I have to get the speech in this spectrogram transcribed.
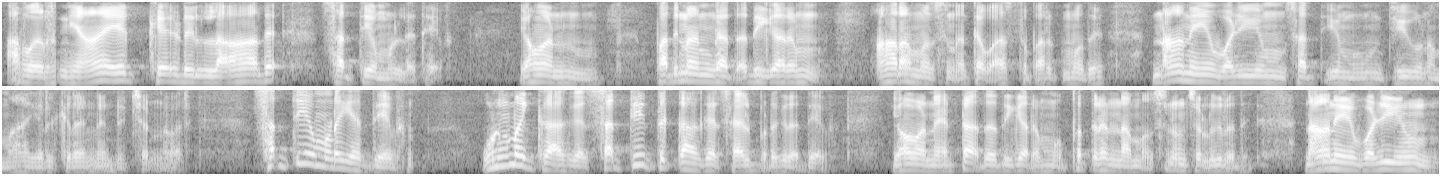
அவர் நியாயக்கேடு இல்லாத சத்தியமுள்ள தேவன். யோன் பதினான்காவது அதிகாரம் ஆறாம் வசனத்தை வாசித்து பார்க்கும்போது நானே வழியும் சத்தியமும் ஜீவனமாக இருக்கிறேன் என்று சொன்னவர். சத்தியமுடைய தேவன் உண்மைக்காக சத்தியத்துக்காக செயல்படுகிற தேவன். யோவன் எட்டாவது அதிகாரம் முப்பத்தி ரெண்டாம் வசனம் சொல்கிறது நானே வழியும்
